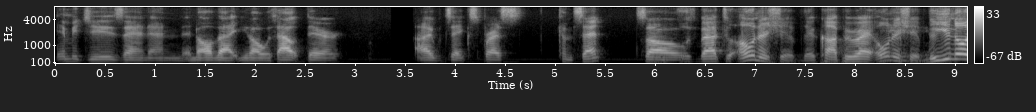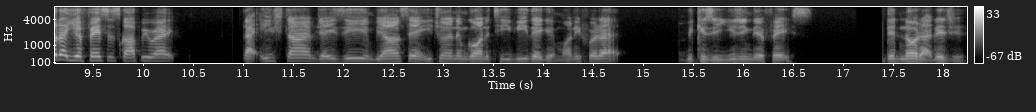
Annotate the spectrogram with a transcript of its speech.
images and and and all that. You know, without their, I would say, express consent. So goes back to ownership, their copyright ownership. Do you know that your face is copyright? That each time Jay Z and Beyonce and each one of them go on the TV, they get money for that because you're using their face. Didn't know that, did you?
